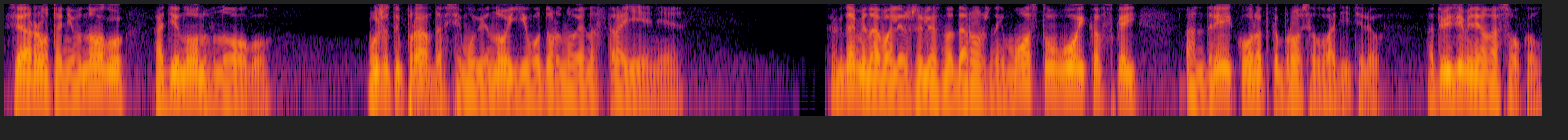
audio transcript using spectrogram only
Вся рота не в ногу, один он в ногу. Может, и правда всему виной его дурное настроение. Когда миновали железнодорожный мост у Войковской, Андрей коротко бросил водителю. «Отвези меня на Сокол».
